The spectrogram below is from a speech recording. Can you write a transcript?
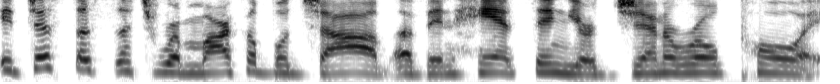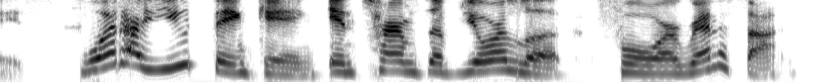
It just does such a remarkable job of enhancing your general poise. What are you thinking in terms of your look for Renaissance?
